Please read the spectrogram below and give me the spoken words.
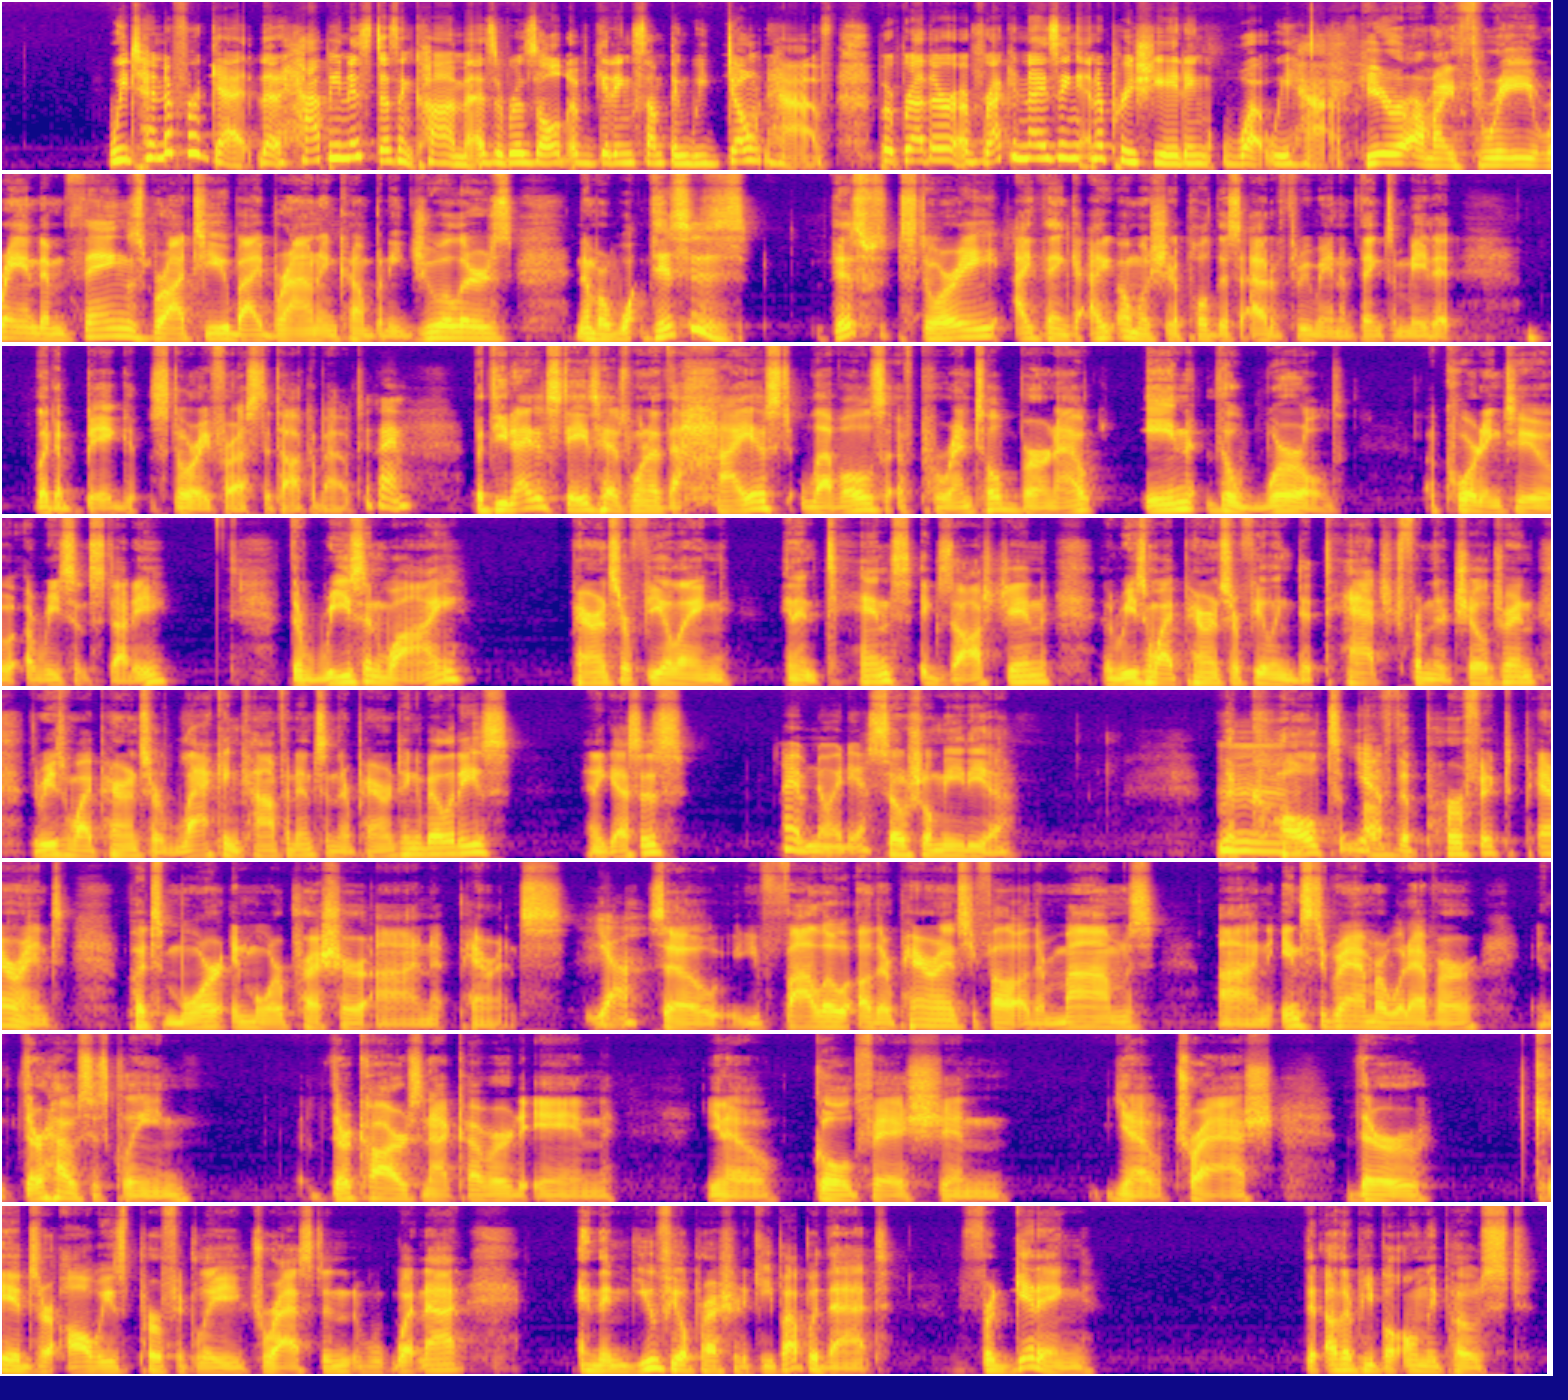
We tend to forget that happiness doesn't come as a result of getting something we don't have, but rather of recognizing and appreciating what we have. Here are my three random things brought to you by Brown and Company Jewelers. Number one, this is this story. I think I almost should have pulled this out of three random things and made it like a big story for us to talk about. Okay. But the United States has one of the highest levels of parental burnout in the world, according to a recent study. The reason why parents are feeling an intense exhaustion, the reason why parents are feeling detached from their children, the reason why parents are lacking confidence in their parenting abilities. Any guesses? I have no idea. Social media. The Mm, cult yep. of the perfect parent puts more and more pressure on parents. Yeah. So you follow other parents, you follow other moms on Instagram or whatever, and their house is clean. Their car's not covered in, you know, goldfish and, you know, trash. Their kids are always perfectly dressed and whatnot. And then you feel pressure to keep up with that, forgetting that other people only post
